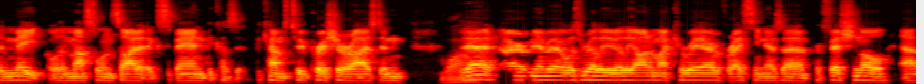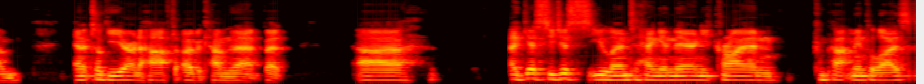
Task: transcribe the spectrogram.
the meat or the muscle inside it expand because it becomes too pressurized. And wow. that I remember it was really early on in my career of racing as a professional, um, and it took a year and a half to overcome that. But uh, I guess you just you learn to hang in there and you try and compartmentalize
